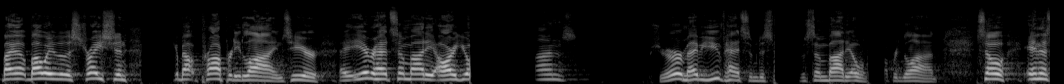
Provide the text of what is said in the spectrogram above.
By, by way of illustration, about property lines here. Uh, you ever had somebody argue lines? Sure, maybe you've had some disputes with somebody over property lines. So, in a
